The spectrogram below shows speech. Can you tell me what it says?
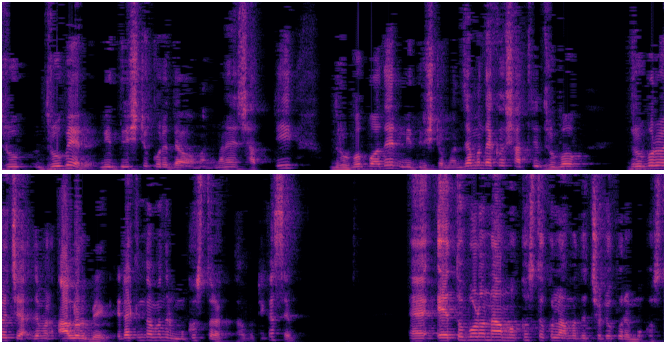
ধ্রুব, ধ্রুবের নির্দিষ্ট করে দেওয়া মান মানে সাতটি ধ্রুবপদের নির্দিষ্ট মান। যেমন দেখো, সাতটি ধ্রুব ধ্রুব রয়েছে, যেমন আলোর বেগ, এটা কিন্তু আমাদের মুখস্থ রাখতে হবে, ঠিক আছে? এত বড় না মুখস্থ করলে আমাদের ছোট করে মুখস্থ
